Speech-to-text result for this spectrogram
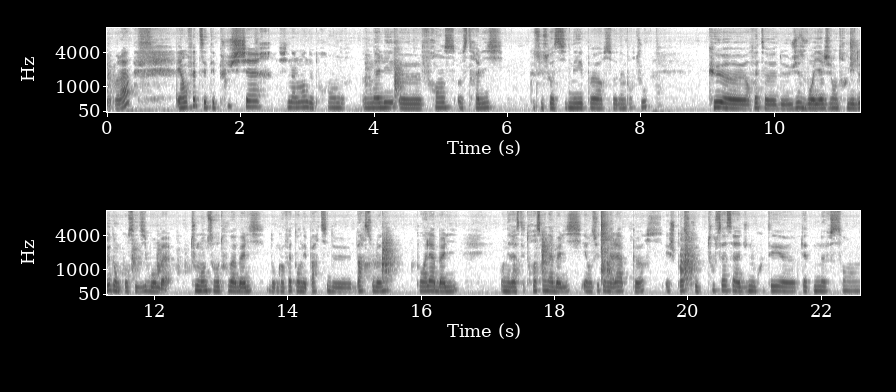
Et voilà. Et en fait, c'était plus cher finalement de prendre un aller euh, France-Australie, que ce soit Sydney, Perth, n'importe où, que en fait de juste voyager entre les deux. Donc, on s'est dit, bon, bah, tout le monde se retrouve à Bali. Donc, en fait, on est parti de Barcelone pour aller à Bali. On est resté trois semaines à Bali et ensuite on est allé à Perth. Et je pense que tout ça, ça a dû nous coûter peut-être 900.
